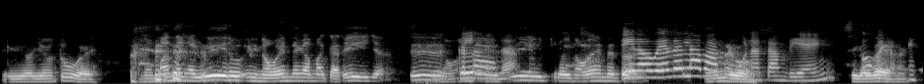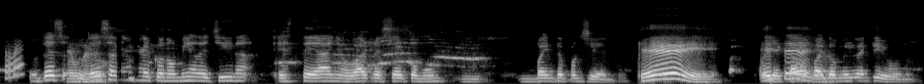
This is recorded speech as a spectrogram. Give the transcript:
Y digo yo, tú ves, nos mandan el virus y nos venden la mascarilla, y Eh, nos venden Claro. el filtro y nos venden y todo. no venden la vacuna también. Si lo ves, dejan. eso es. Ustedes, ustedes sabían que la economía de China este año va a crecer como un, un 20%, ¿Qué? Este proyectado para el año, 2021.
